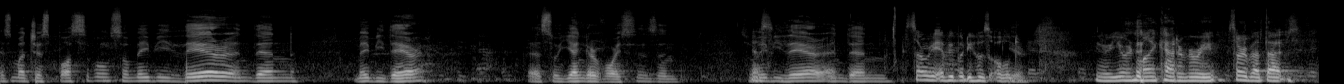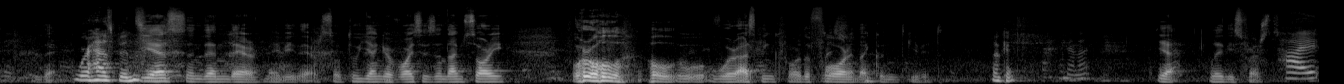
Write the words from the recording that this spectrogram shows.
as much as possible. So maybe there and then maybe there. Uh, so younger voices and so Yes. maybe there and then Sorry, everybody who's older. here. You know, you're in my category. Sorry about that. There. We're has-beens. Yes, and then there, maybe there. So two younger voices, and I'm sorry for all, all who were asking for the floor, and I couldn't give it. Okay. Can I? Yeah, ladies first. Hi.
